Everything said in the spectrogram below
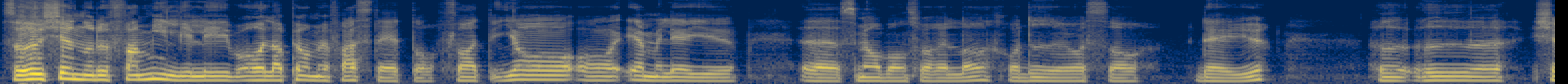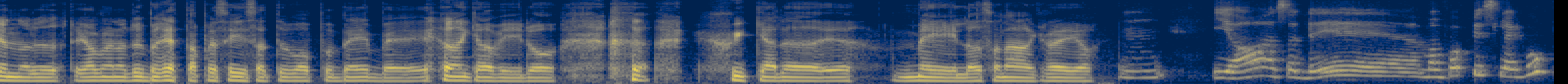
Så hur känner du familjeliv och hålla på med fastigheter? För att jag och Emelie är ju eh, småbarnsföräldrar och du är också det ju. Hur, hur eh, känner du? Jag menar du berättar precis att du var på BB höggravid och skickade mejl mail och sådana här grejer. Mm. Ja, alltså det, man får pyssla ihop,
